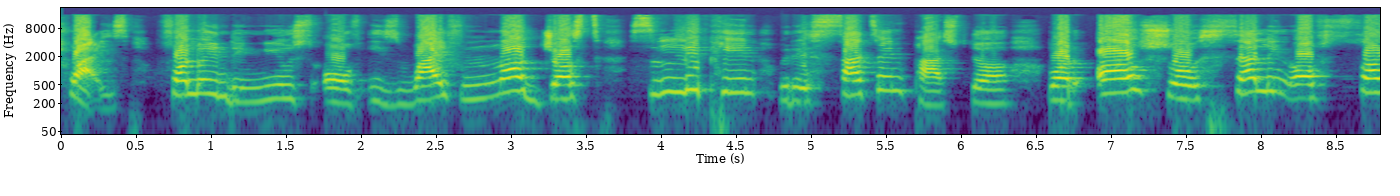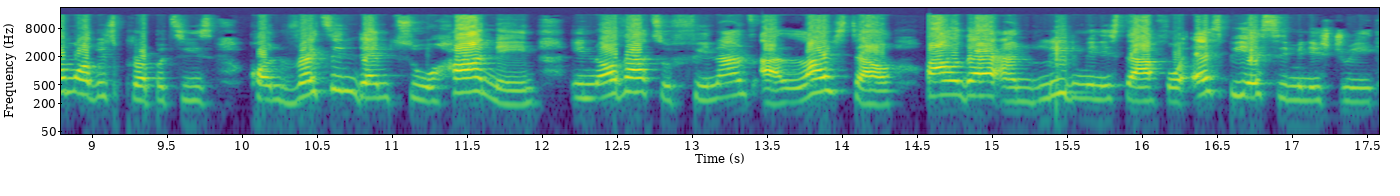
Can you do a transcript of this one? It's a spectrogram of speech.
twice following the news of his wife not just sleeping with a certain pastor, but also selling off some of his properties, converting them to her name in order to finance a lifestyle. Founder and lead minister for SPAC ministry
